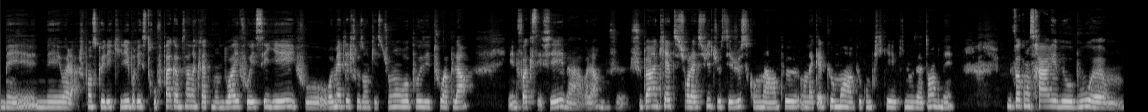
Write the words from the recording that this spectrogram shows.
Mais, mais voilà, je pense que l'équilibre, il se trouve pas comme ça d'un claquement de doigts. Il faut essayer, il faut remettre les choses en question, reposer tout à plat. Et une fois que c'est fait, bah voilà, je, je suis pas inquiète sur la suite. Je sais juste qu'on a un peu, on a quelques mois un peu compliqués qui nous attendent, mais une fois qu'on sera arrivé au bout, euh, on,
